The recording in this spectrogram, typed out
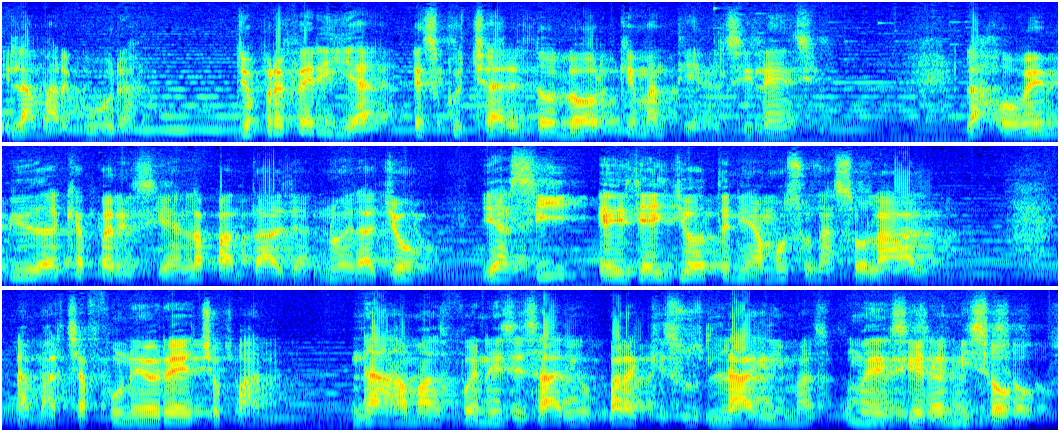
y la amargura. Yo prefería escuchar el dolor que mantiene el silencio. La joven viuda que aparecía en la pantalla no era yo, y así ella y yo teníamos una sola alma. La marcha fúnebre de Chopin. Nada más fue necesario para que sus lágrimas humedecieran mis ojos.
